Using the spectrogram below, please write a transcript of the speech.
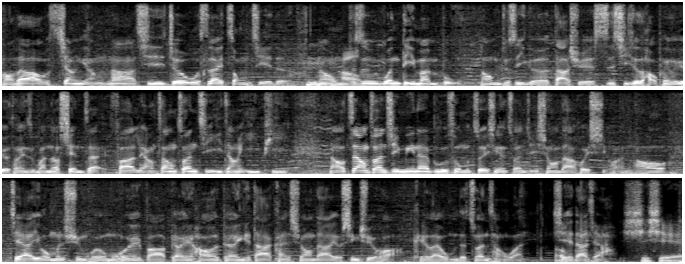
好，大家好，我是江阳。那其实就我是来总结的。那我们就是温蒂漫步，那我们就是一个大学时期就是好朋友乐团，一直玩到现在，发了两张专辑，一张 EP。然后这张专辑《Midnight Blue》是我们最新的专辑，希望大家会喜欢。然后接下来有我们巡回，我们会把表演好好的表演给大家看，希望大家有兴趣的话可以来我们的专场玩。谢谢大家，okay, 谢谢。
